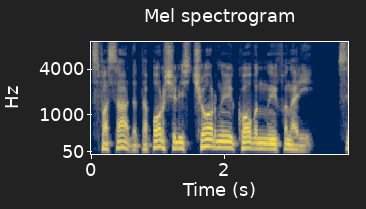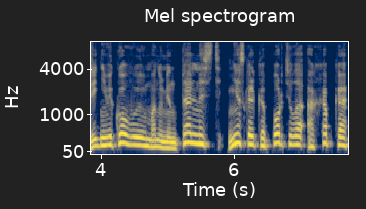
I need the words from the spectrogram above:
С фасада топорщились черные кованные фонари. Средневековую монументальность несколько портила охапка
